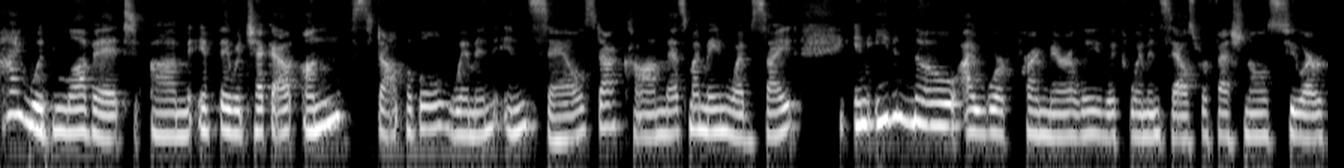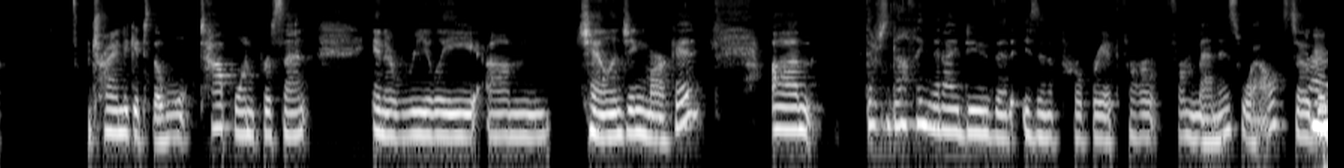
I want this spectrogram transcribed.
I would love it um, if they would check out unstoppablewomenInsales.com. That's my main website. And even though I work primarily with women sales professionals who are trying to get to the top 1% in a really um, challenging market, um, there's nothing that I do that isn't appropriate for for men as well. So mm.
